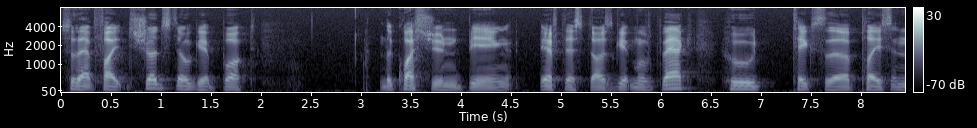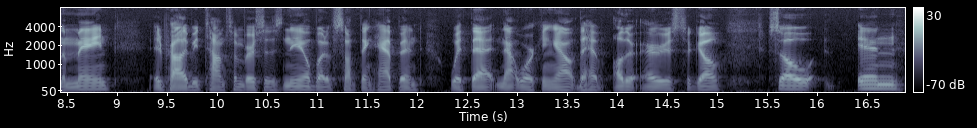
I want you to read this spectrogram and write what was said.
so that fight should still get booked. The question being, if this does get moved back, who takes the place in the main. It'd probably be Thompson versus Neal, but if something happened with that not working out, they have other areas to go. So in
